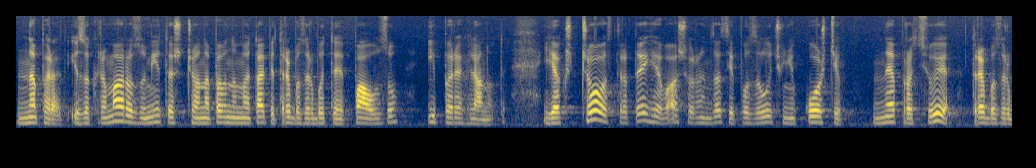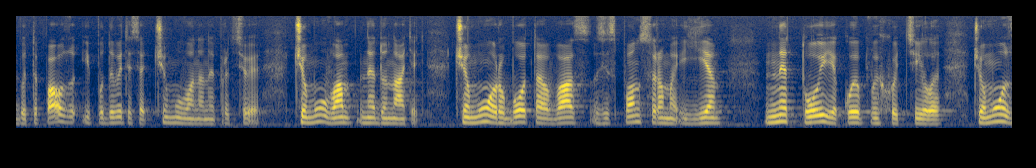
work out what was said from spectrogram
наперед. І, зокрема, розуміти, що на певному етапі треба зробити паузу і переглянути. Якщо стратегія вашої організації по залученню коштів не працює, треба зробити паузу і подивитися, чому вона не працює, чому вам не донатять, чому робота вас зі спонсорами є не тою, якою б ви хотіли, чому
